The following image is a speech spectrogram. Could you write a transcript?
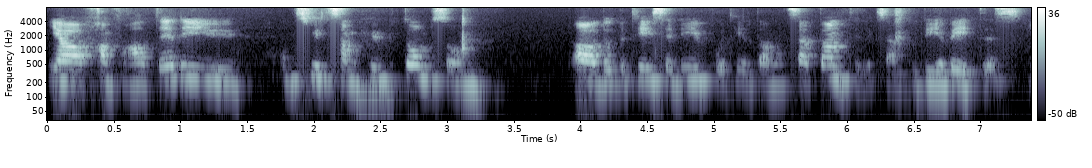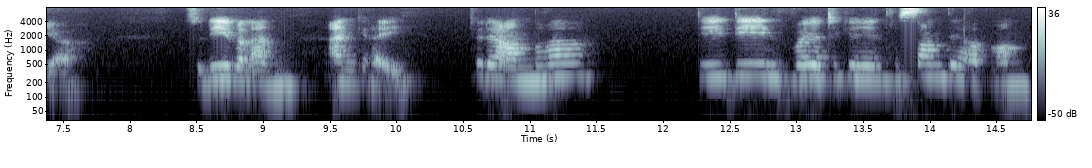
Ja, framförallt är det ju en smittsam sjukdom som ja, då beter sig det på ett helt annat sätt än till exempel diabetes gör. Så det är väl en, en grej. För det andra, det, det, vad jag tycker är intressant är att man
